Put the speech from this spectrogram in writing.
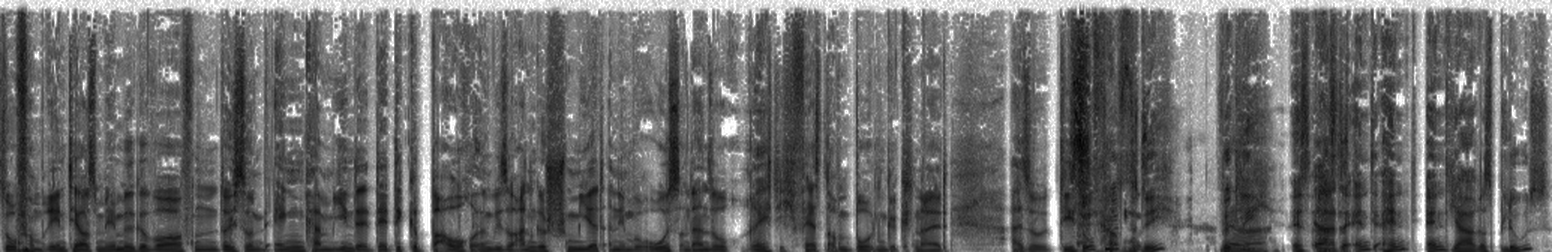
so vom Rentier aus dem Himmel geworfen, durch so einen engen Kamin, der, der dicke Bauch irgendwie so angeschmiert an dem Ruß und dann so richtig fest auf den Boden geknallt. Also dieses So fühlst du dich? Wirklich? Ja, ist, ja, hast du End, End, Endjahresblues?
